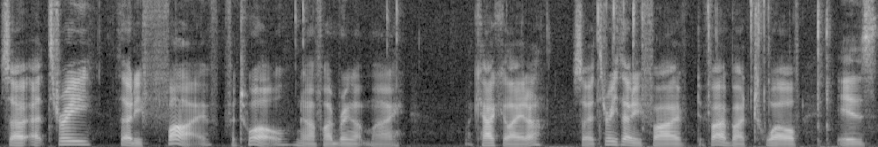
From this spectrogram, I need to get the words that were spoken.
So at 335 for 12, now if I bring up my, my calculator, so 335 divided by 12 is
